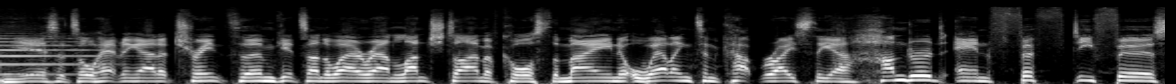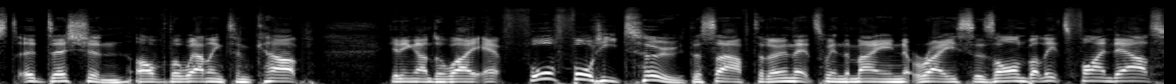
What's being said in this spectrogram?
Yes, it's all happening out at Trentham. Gets underway around lunchtime. Of course, the main Wellington Cup race, the 151st edition of the Wellington Cup, getting underway at 4:42 this afternoon. That's when the main race is on. But let's find out.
